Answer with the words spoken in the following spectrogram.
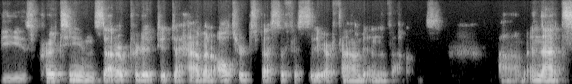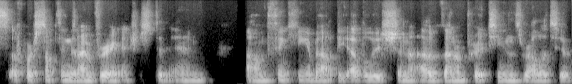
these proteins that are predicted to have an altered specificity are found in the venoms. Um, and that's, of course, something that I'm very interested in um, thinking about the evolution of venom proteins relative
